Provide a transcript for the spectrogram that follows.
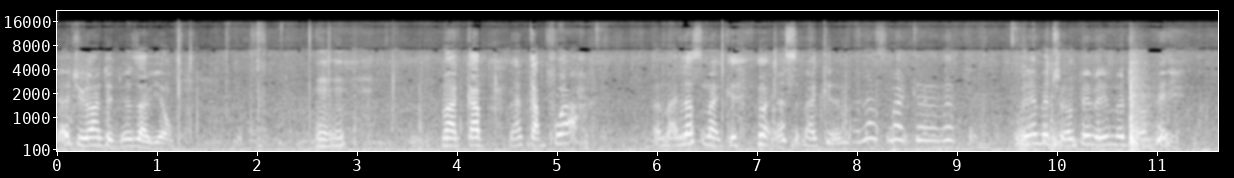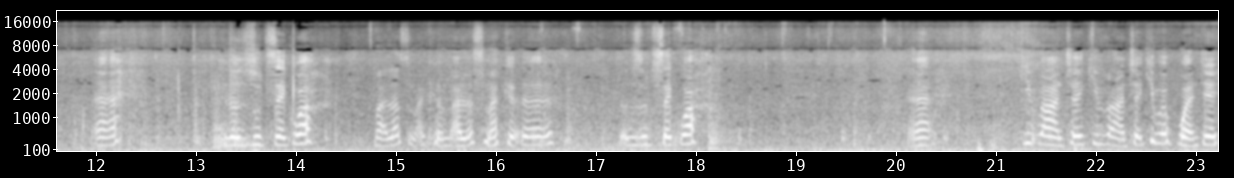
Là, tu rentres deux avions. Ma cap, ma cap foire. Ma ma queue, ma ma queue, ma ma queue. Vous voulez me tromper, venez me tromper. Hein? Le zout, c'est quoi? Ma lasse ma queue, ma lasse ma queue. Le zout, c'est quoi? Hein? Qui va entrer, qui va entrer, qui veut pointer?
